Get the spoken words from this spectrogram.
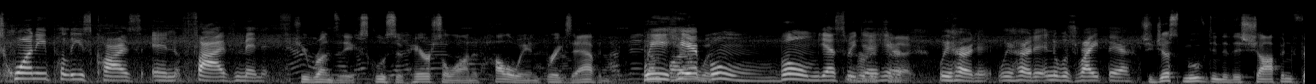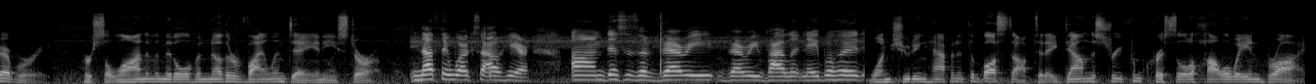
20 police cars in five minutes. She runs the exclusive hair salon at Holloway and Briggs Avenue. We Gunfire hear was- boom, boom. Yes, we heard did hear. today. it. We heard it. We heard it, and it was right there. She just moved into this shop in February, her salon in the middle of another violent day in East Durham. Nothing works out here. Um, this is a very, very violent neighborhood. One shooting happened at the bus stop today down the street from Crystal Holloway and Bry.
